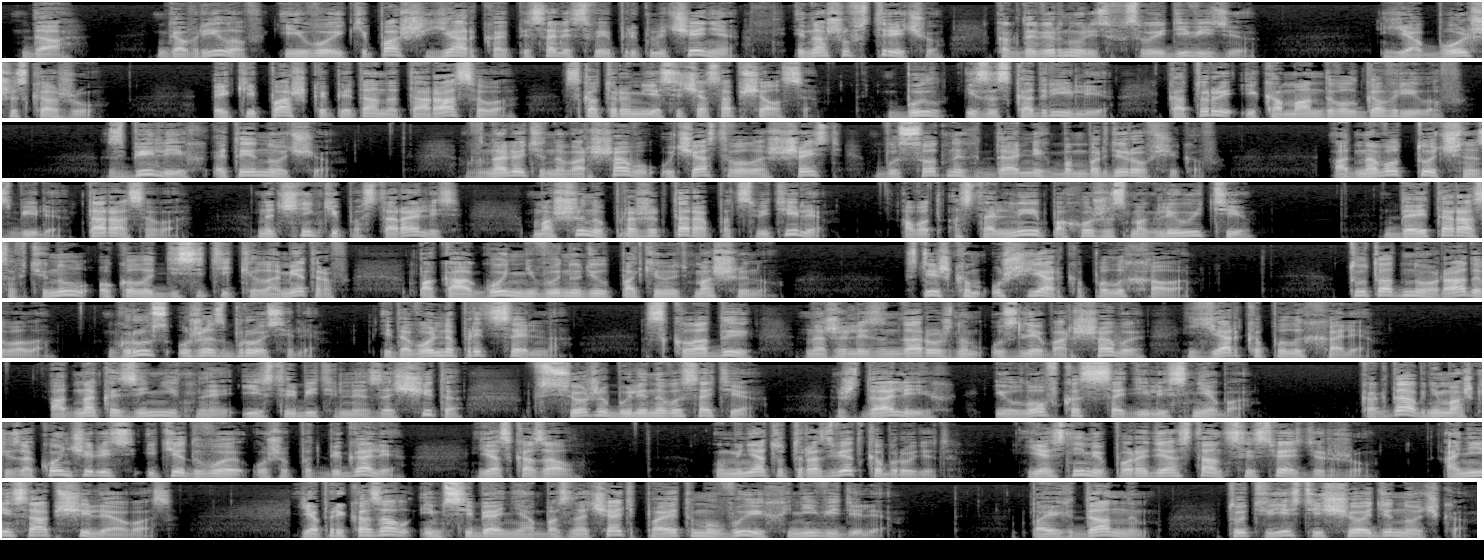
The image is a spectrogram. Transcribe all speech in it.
Да, Гаврилов и его экипаж ярко описали свои приключения и нашу встречу, когда вернулись в свою дивизию. Я больше скажу. Экипаж капитана Тарасова, с которым я сейчас общался, был из эскадрильи, которой и командовал Гаврилов. Сбили их этой ночью. В налете на Варшаву участвовало шесть высотных дальних бомбардировщиков. Одного точно сбили, Тарасова. Ночники постарались, машину прожектора подсветили, а вот остальные, похоже, смогли уйти. Да и Тарасов тянул около 10 километров, пока огонь не вынудил покинуть машину. Слишком уж ярко полыхало. Тут одно радовало — груз уже сбросили, и довольно прицельно. Склады на железнодорожном узле Варшавы ярко полыхали. Однако зенитная и истребительная защита все же были на высоте, ждали их и ловко ссадили с неба. Когда обнимашки закончились, и те двое уже подбегали, я сказал, «У меня тут разведка бродит. Я с ними по радиостанции связь держу. Они и сообщили о вас. Я приказал им себя не обозначать, поэтому вы их не видели. По их данным, тут есть еще одиночка.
